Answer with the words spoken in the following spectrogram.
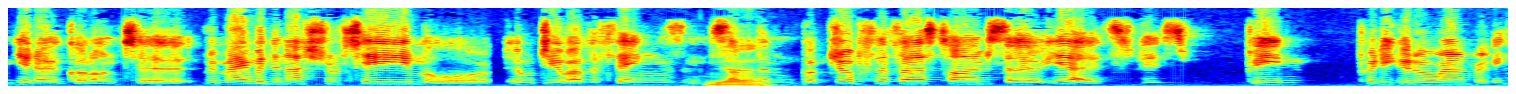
you know, gone on to remain with the national team or, or do other things. And some of them got jobs for the first time. So yeah, it's it's been pretty good all round really.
